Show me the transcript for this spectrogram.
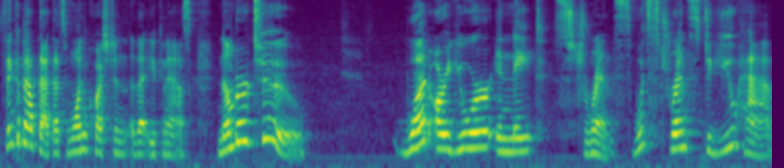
think about that. That's one question that you can ask. Number two, what are your innate strengths? What strengths do you have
